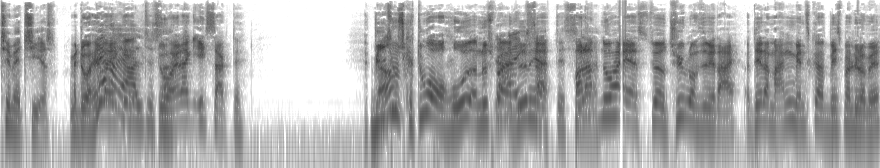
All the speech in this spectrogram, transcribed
til Mathias. Men du har heller, har ikke, du har heller ikke, sagt det. Vitus, kan du overhovedet, og nu spørger Jeg jeg, viden her. det, Hold op, nu har jeg stået tvivl om det ved dig, og det er der mange mennesker, hvis man lytter med.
